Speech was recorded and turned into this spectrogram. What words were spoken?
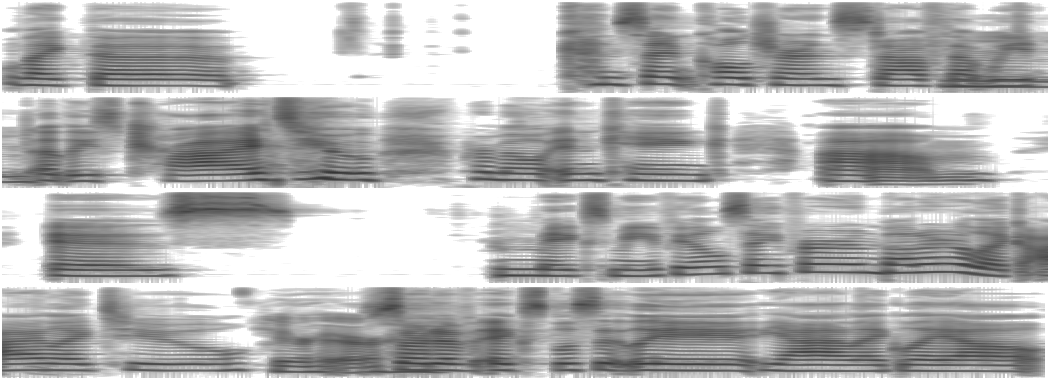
like the consent culture and stuff that we Mm. at least try to promote in kink, um, is makes me feel safer and better. Like I like to Here, here. sort of explicitly, yeah, like lay out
